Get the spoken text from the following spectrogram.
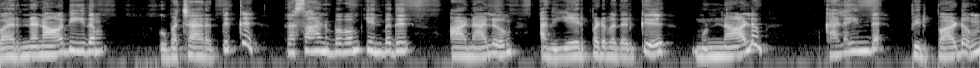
வர்ணனாதீதம் உபச்சாரத்துக்கு ரசானுபவம் என்பது. ஆனாலும் அது ஏற்படுவதற்கு முன்னாலும் கலைந்த பிற்பாடும்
